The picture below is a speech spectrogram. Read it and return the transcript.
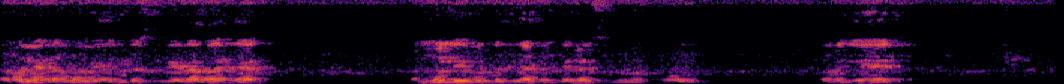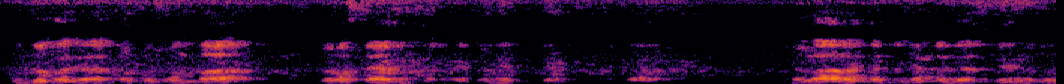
ಆಮೇಲೆ ನಮ್ಮಲ್ಲಿ ಇಂಡಸ್ಟ್ರಿ ಏನಾದಾಗ ನಮ್ಮಲ್ಲಿ ಯುವಕರಿಗೆ ಅಗತ್ಯಗಳು ಸಿಗಬೇಕು. ಅವರಿಗೆ ಉದ್ಯೋಗ ಕಲ್ಪಿಸುವಂಥ ವ್ಯವಸ್ಥೆ ಆಗುತ್ತೆ ಇರುತ್ತೆ ಎಲ್ಲ ರೈತಕ್ಕೆ ಜನ ಜಾಸ್ತಿ ಇರೋದು.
